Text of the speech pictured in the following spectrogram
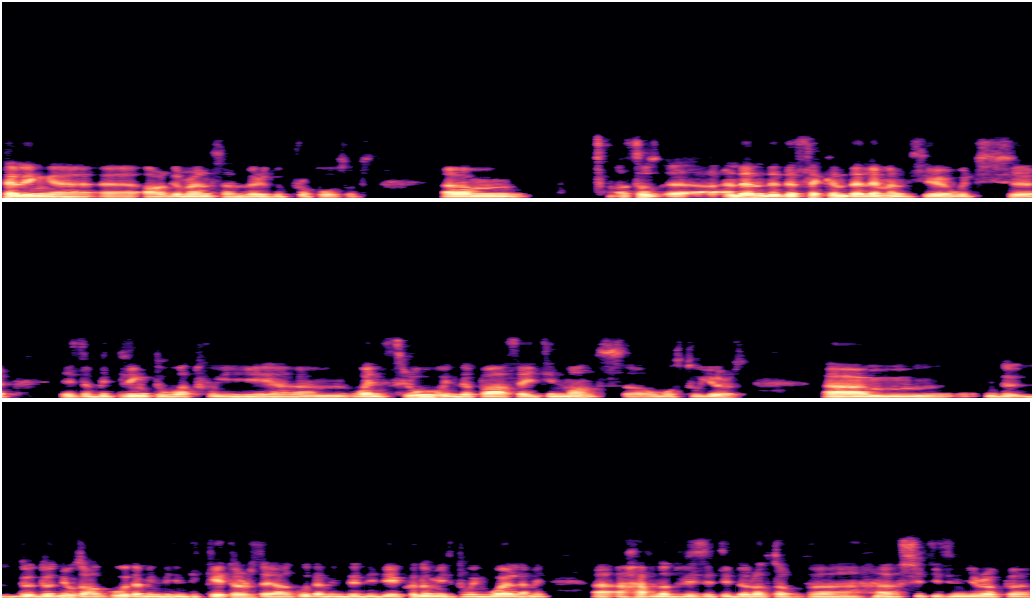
telling uh, uh, arguments and very good proposals. Um, so, uh, and then the, the, second element here, which is a bit linked to what we um, went through in the past 18 months, almost two years, um, the, the, the news are good. I mean, the indicators they are good. I mean, the, the economy is doing well. I mean, I have not visited a lot of uh, uh, cities in Europe uh,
